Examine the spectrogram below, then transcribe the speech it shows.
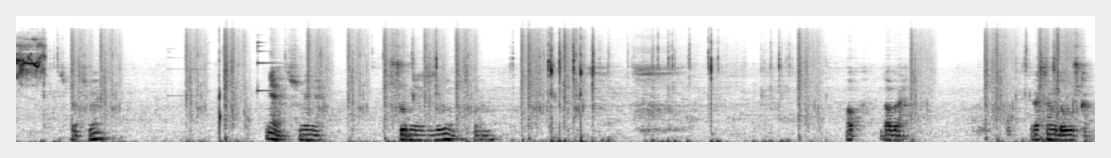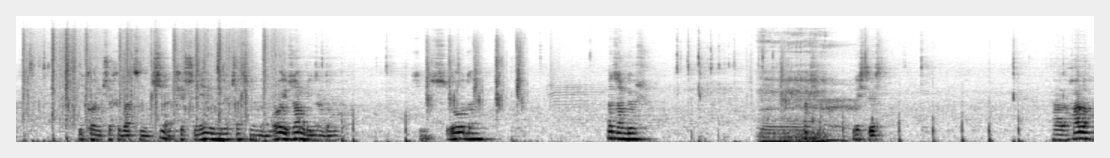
Sprawdźmy. Nie, w sumie nie. Szczur nie jest złym potworem. Hop, dobra. Wracamy do łóżka. I kończę chyba ten odcinek. Jeszcze nie wiem ile czasu minęło. Oj, zombie na dół. Jakimś cudem. Chodź zombiusz. Chodź. Gdzieś tu jest. Halo, halo.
